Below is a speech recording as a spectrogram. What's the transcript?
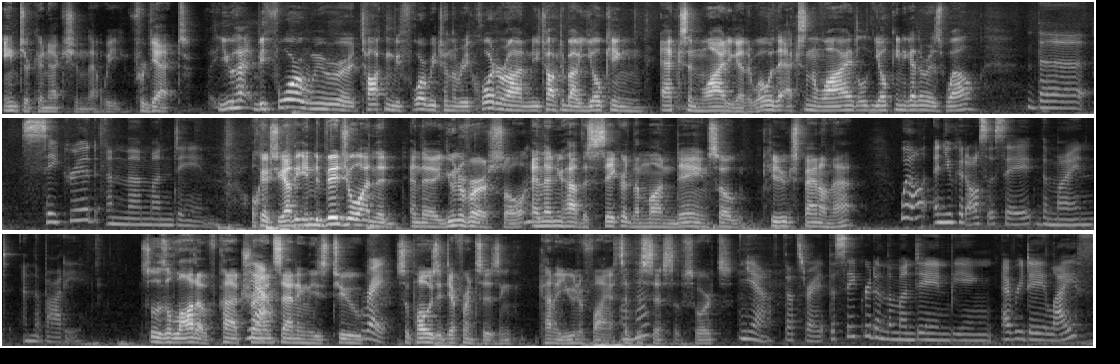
interconnection that we forget. You had before we were talking before we turned the recorder on you talked about yoking x and y together. What were the x and the y yoking together as well? The sacred and the mundane. Okay, so you have the individual and the and the universal, mm-hmm. and then you have the sacred and the mundane. So can you expand on that? Well, and you could also say the mind and the body. So there's a lot of kind of transcending yeah. these two right. supposed differences and kind of unifying a mm-hmm. synthesis mm-hmm. of sorts. Yeah, that's right. The sacred and the mundane being everyday life,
